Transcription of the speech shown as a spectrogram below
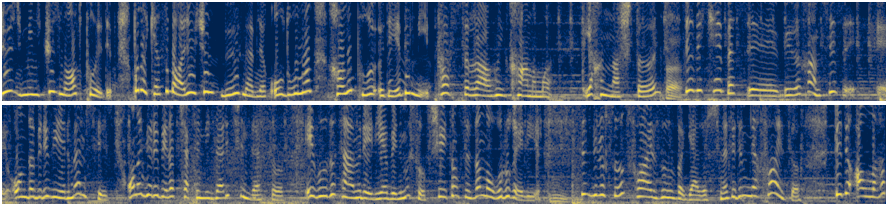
düz 1200 manat pul edib. Bu da kasıb ailə üçün böyük məbləğ olduğundan xanım pulu ödəyə bilməyib. pastor Rahun xanımı yaxınlaşdı. Hə. Dedi ki, bəs e, bir xanım siz e, onda biri verməmisiniz. Ona görə belə çətinliklər içindəsiniz. Evinizi təmir eləyə bilmirsiniz. Şeytan sizdən oğurluq eləyir. Siz bilirsiniz, faiziniz də gəlir üstünə. Dedim, nə faizi? Dedi, Allaha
